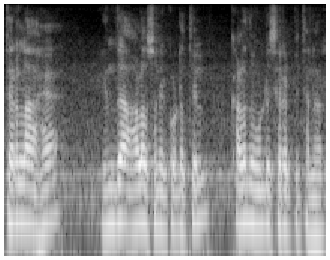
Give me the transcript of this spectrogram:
திரளாக இந்த ஆலோசனைக் கூட்டத்தில் கலந்து கொண்டு சிறப்பித்தனர்.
